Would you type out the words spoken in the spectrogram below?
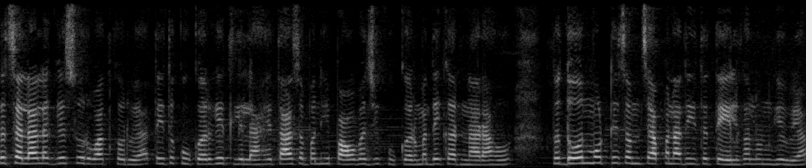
तर चला लगेच सुरुवात करूया. तर इथं कुकर घेतलेला आहे. तर आज आपण ही पावभाजी कुकरमध्ये करणार आहोत. तर दोन मोठे चमचे आपण आधी इथं तेल घालून घेऊया.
